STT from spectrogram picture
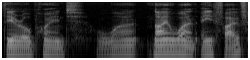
0 0.9185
